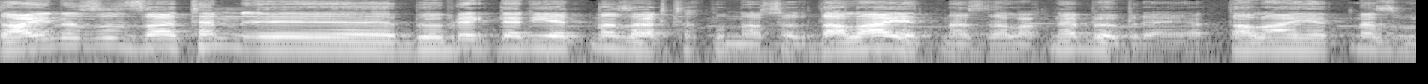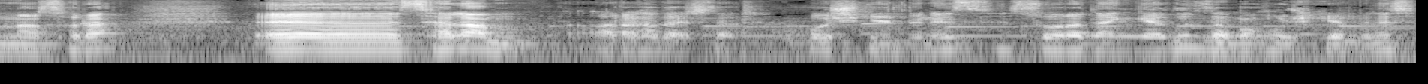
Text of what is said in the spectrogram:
Dayınızın zaten e, böbrekleri yetmez artık bundan sonra. Dalağa yetmez dalak ne böbreği ya. Dalağa yetmez bundan sonra. E, selam arkadaşlar. Hoş geldiniz. Sonradan geldiniz ama hoş geldiniz.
